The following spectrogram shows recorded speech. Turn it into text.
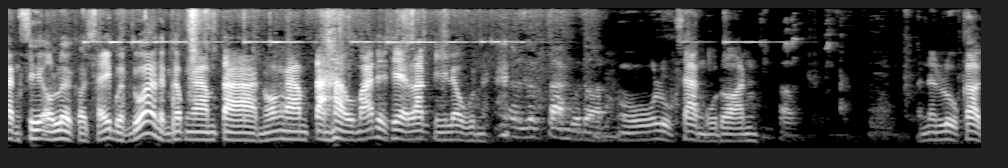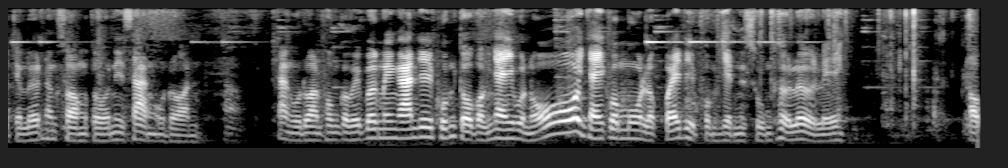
ตั้งซื้อเอาเลิกก็ใช้เบิดด้วยถึงครับงามตาน้องงามตาเอามาได้แท้รักนี้แล้วคุณน่ะเออลูกสร้างบุดรโอ้ลูกสร้างอุดรครับ อันนั้นลูกเก้าวเจริญทั้งสองตัวนี่สร้างอุดรครับ สร้างอุดรผมก็ไปเบิ่งในงานยี่คุ้มตัวบักใหญ่พุ่นโอ้ใหญ่กว่าหมูลหรอกไว้ที่ผมเห็นสูงเท่อเลอเลยเขา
